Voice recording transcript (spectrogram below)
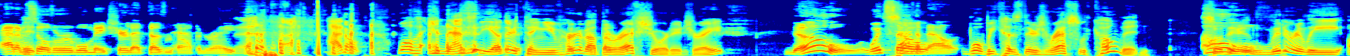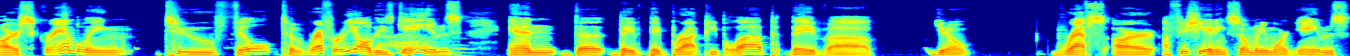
Adam It- Silver will make sure that doesn't happen, right? I don't well and that's the other thing you've heard about the ref shortage, right? No, what's that about? Well, because there's refs with COVID. So they Oh. literally are scrambling to fill to referee all these Oh. games and the they've they've brought people up. They've uh you know refs are officiating so many more games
